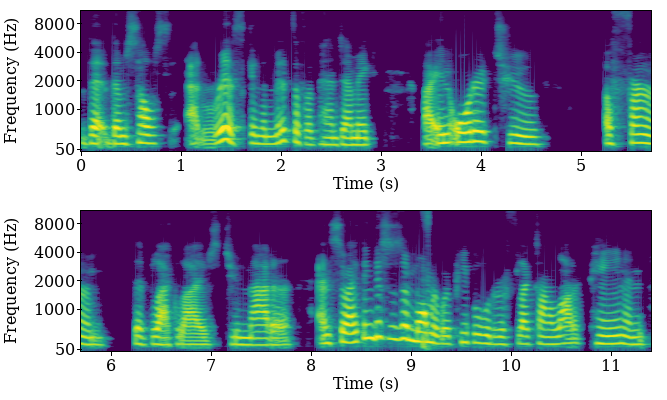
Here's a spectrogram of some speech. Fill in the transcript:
the, themselves at risk in the midst of a pandemic uh, in order to affirm that Black lives do matter. And so I think this is a moment where people would reflect on a lot of pain and,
